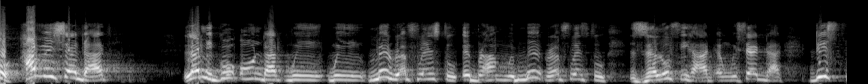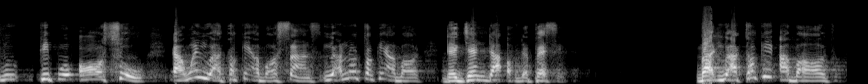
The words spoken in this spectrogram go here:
So, having said that, let me go on that we, we made reference to Abraham, we made reference to Zelophehad, and we said that these two people all show that when you are talking about sons, you are not talking about the gender of the person, but you are talking about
